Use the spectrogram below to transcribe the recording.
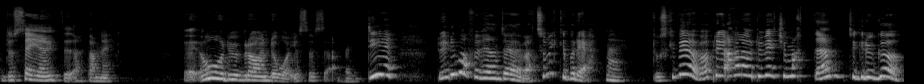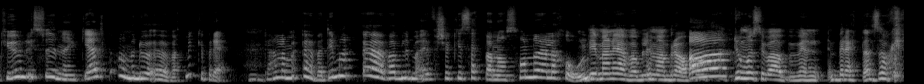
Då säger jag inte att han är, åh du är bra ändå. Eller så jag, men det, då är det bara för att vi har inte övat så mycket på det. Nej. Då ska vi öva på det. Hallå, du vet ju matten. Tycker du görkul är svinenkelt? Ja, men du har övat mycket på det. Det handlar om att öva. Det man övar blir man, jag försöker sätta någon sån relation. Det man övar blir man bra på. Ja. Du måste bara be- berätta en sak.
